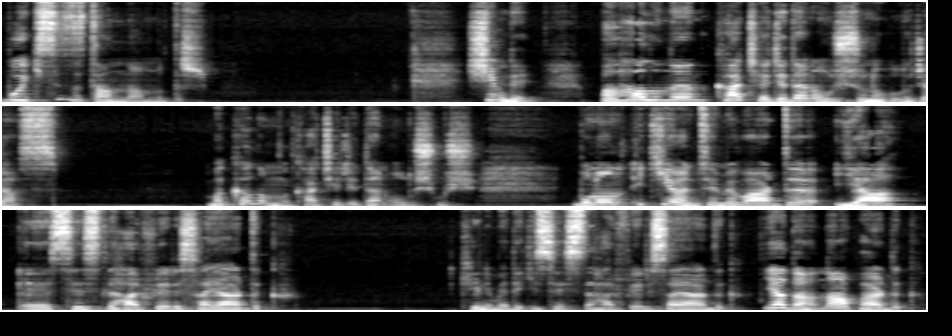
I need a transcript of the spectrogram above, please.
Bu ikisi zıt anlamlıdır. Şimdi pahalının kaç heceden oluştuğunu bulacağız. Bakalım mı kaç heceden oluşmuş. Bunun iki yöntemi vardı. Ya e, sesli harfleri sayardık. Kelimedeki sesli harfleri sayardık. Ya da ne yapardık?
